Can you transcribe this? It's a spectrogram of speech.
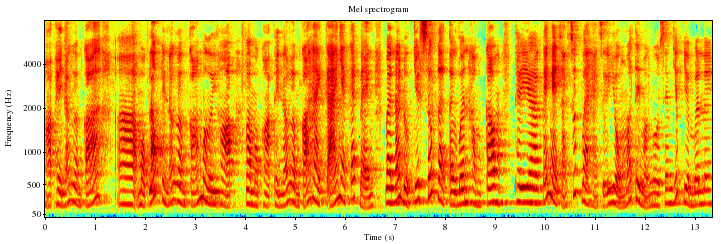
hộp thì nó gồm có à, một lốc thì nó gồm có 10 hộp và một hộp thì nó gồm có hai cái nha các bạn và nó được chiết xuất là từ bên Hồng Kông thì à, cái ngày sản xuất và hạn sử dụng á, thì mọi người xem giúp dùm bên Lê,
